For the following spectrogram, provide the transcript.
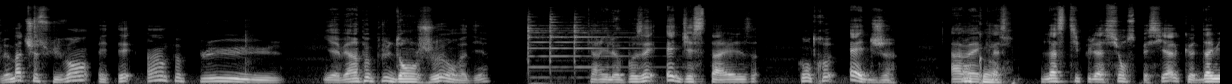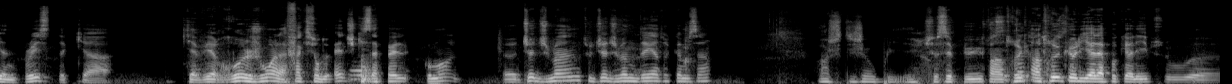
Le match suivant était un peu plus. Il y avait un peu plus d'enjeu, on va dire. Car il opposait Edge Styles contre Edge. Avec la stipulation spéciale que Damien Priest, qui, a, qui avait rejoint la faction de Edge, qui s'appelle comment Euh, Judgment ou Judgment Day, un truc comme ça Oh, j'ai déjà oublié. Je sais plus. Enfin, un truc, un truc ça. lié à l'Apocalypse ou euh,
